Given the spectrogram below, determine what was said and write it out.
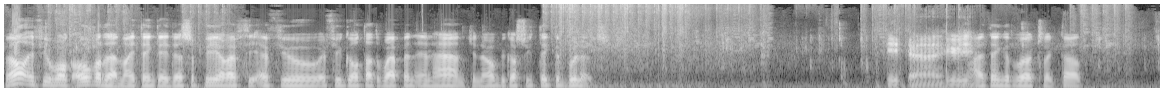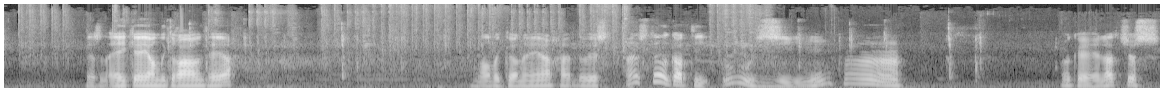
Well, if you walk over them, I think they disappear if the, if you if you got that weapon in hand, you know, because you take the bullets. Yeah, I hear you. I think it works like that. There's an AK on the ground here. Another gun here. There is. I still got the Uzi. Hmm. Okay, let's just.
